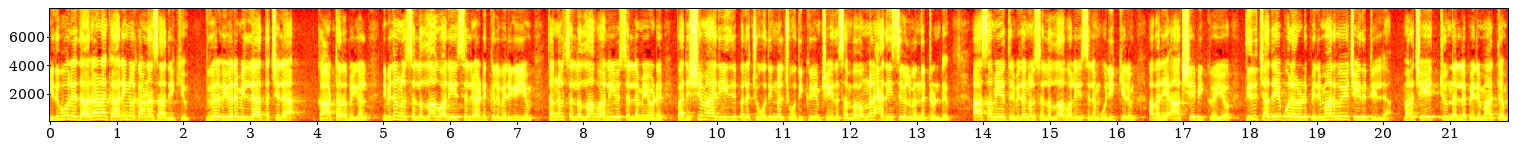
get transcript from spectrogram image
ഇതുപോലെ ധാരാളം കാര്യങ്ങൾ കാണാൻ സാധിക്കും. വിവര വിവരമില്ലാത്ത ചില കാട്ടറബികൾ നിബിതങ്ങൾ സല്ലാഹു അലൈഹി വസല്ലം അടുക്കൽ വരികയും തങ്ങൾ സല്ലാഹു അലൈഹി വസല്ലമയോട് പരുഷ്യമായ രീതിയിൽ പല ചോദ്യങ്ങൾ ചോദിക്കുകയും ചെയ്ത സംഭവങ്ങൾ ഹദീസുകൾ വന്നിട്ടുണ്ട്. ആ സമയത്ത് നിബിതങ്ങൾ സല്ലാഹു അലൈഹി വസല്ലം ഒരിക്കലും അവരെ ആക്ഷേപിക്കുകയോ തിരിച്ച് അതേപോലെ അവരോട് പെരുമാറുകയോ ചെയ്തിട്ടില്ല. മറിച്ച് ഏറ്റവും നല്ല പെരുമാറ്റം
